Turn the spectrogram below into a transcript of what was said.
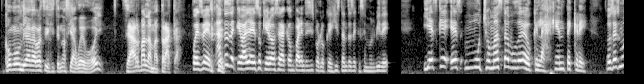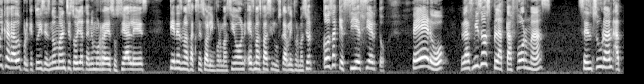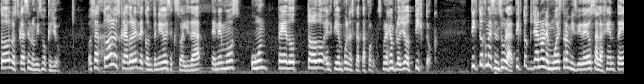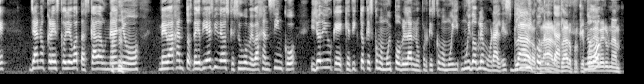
¿cómo un día agarraste y dijiste, no, sí, a huevo, hoy se arma la matraca? Pues ve, antes de que vaya eso, quiero hacer acá un paréntesis por lo que dijiste antes de que se me olvide. Y es que es mucho más tabú de lo que la gente cree. O sea, es muy cagado porque tú dices, no manches, hoy ya tenemos redes sociales, tienes más acceso a la información, es más fácil buscar la información, cosa que sí es cierto. Pero las mismas plataformas censuran a todos los que hacen lo mismo que yo. O sea, todos los creadores de contenido de sexualidad tenemos un pedo todo el tiempo en las plataformas. Por ejemplo, yo, TikTok. TikTok me censura. TikTok ya no le muestra mis videos a la gente. Ya no crezco, llevo atascada un año. Me bajan, de 10 videos que subo, me bajan 5. Y yo digo que, que TikTok es como muy poblano, porque es como muy, muy doble moral. Es bien Claro, hipócrita. claro, claro, porque ¿no? puede haber una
